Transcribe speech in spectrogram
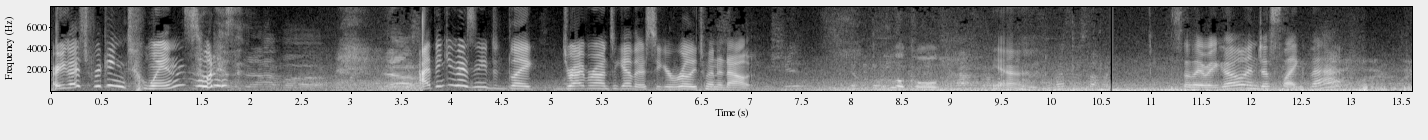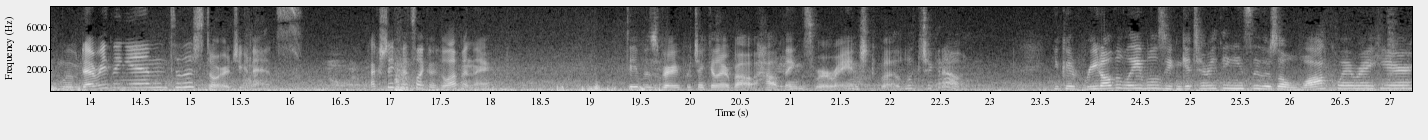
Are you guys freaking twins? What is? I think you guys need to like drive around together so you're really twin it out. It's a little cold. Yeah. So there we go, and just like that, moved everything into the storage units. Actually fits like a glove in there. Dave was very particular about how things were arranged, but look, check it out. You could read all the labels, you can get to everything easily. There's a walkway right here.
